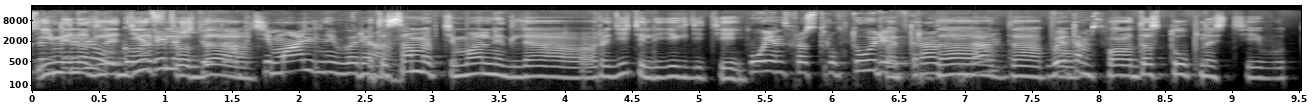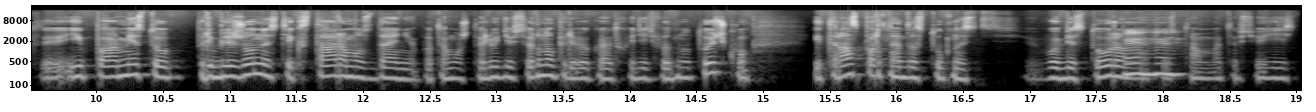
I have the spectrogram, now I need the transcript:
именно для детства, да. Это оптимальный вариант. Это самый оптимальный для родителей и их детей. По инфраструктуре, по, трак, да, да, да, в по, этом по доступности вот, и по месту приближенности к старому зданию, потому что люди все равно привыкают ходить в одну точку, и транспортная доступность в обе стороны, угу. то есть там это все есть.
